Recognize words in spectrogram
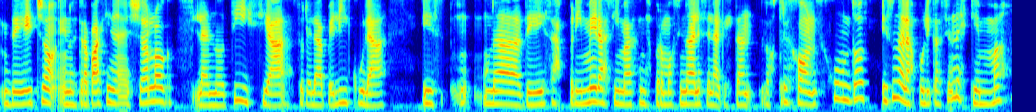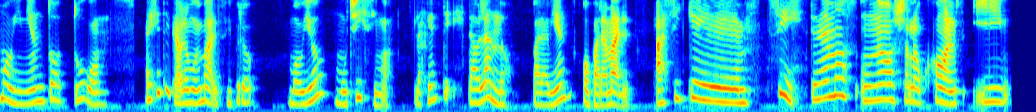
De hecho, en nuestra página de Sherlock, la noticia sobre la película es una de esas primeras imágenes promocionales en la que están los tres Holmes juntos. Es una de las publicaciones que más movimiento tuvo. Hay gente que habló muy mal, sí, pero movió muchísimo. La gente está hablando, para bien o para mal. Así que sí, tenemos un nuevo Sherlock Holmes y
